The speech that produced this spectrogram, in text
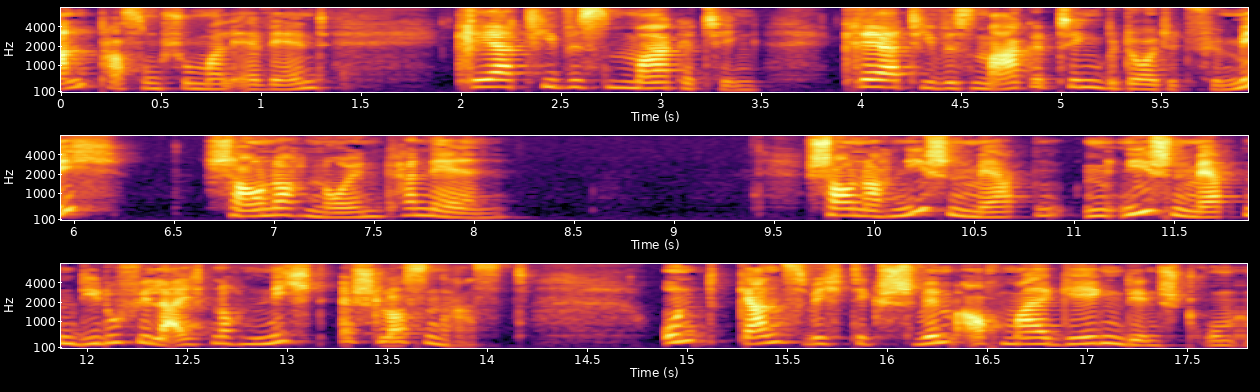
Anpassung schon mal erwähnt. Kreatives Marketing. Kreatives Marketing bedeutet für mich, schau nach neuen Kanälen. Schau nach Nischenmärkten, Nischenmärkten, die du vielleicht noch nicht erschlossen hast. Und ganz wichtig, schwimm auch mal gegen den Strom.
